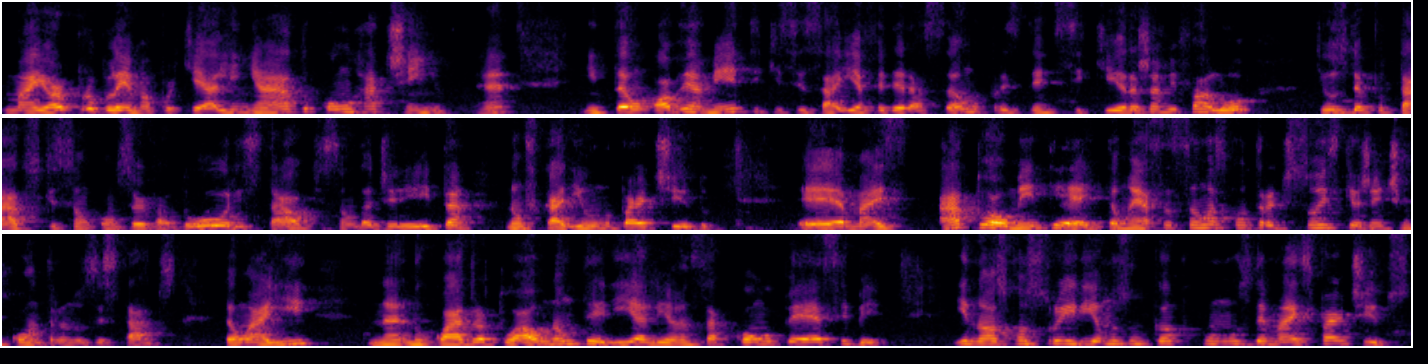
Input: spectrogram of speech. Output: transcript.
maior problema, porque é alinhado com o Ratinho, né? Então, obviamente que se sair a federação, o presidente Siqueira já me falou que os deputados que são conservadores, tal, que são da direita, não ficariam no partido. É, mas atualmente é. Então, essas são as contradições que a gente encontra nos estados. Então, aí, na, no quadro atual, não teria aliança com o PSB. E nós construiríamos um campo com os demais partidos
